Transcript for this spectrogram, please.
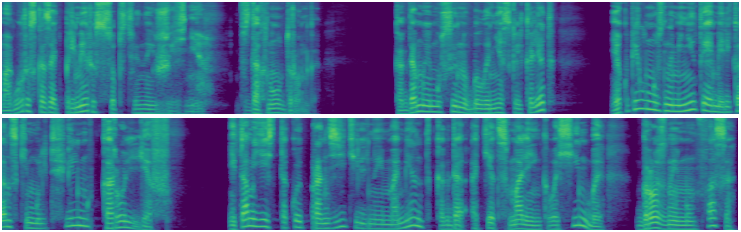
Могу рассказать пример из собственной жизни, вздохнул Дронго. Когда моему сыну было несколько лет, я купил ему знаменитый американский мультфильм «Король лев». И там есть такой пронзительный момент, когда отец маленького Симбы, грозный Мумфаса,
